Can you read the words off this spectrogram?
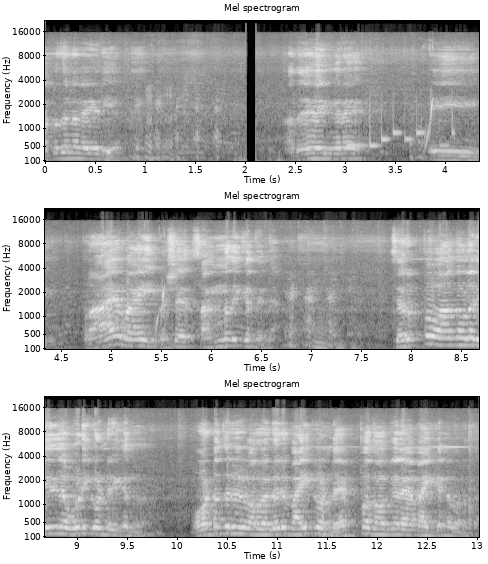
അപ്പൊ തന്നെ കൈയടിയ. അദ്ദേഹം ഇങ്ങനെ ഈ പ്രായമായി പക്ഷെ സമ്മതിക്കത്തില്ല. ചെറുപ്പമാണെന്നുള്ള രീതിയിൽ ഓടിക്കൊണ്ടിരിക്കുന്നത്. ഓട്ടത്തിനൊരു കുറവില്ല ഒരു ബൈക്കുണ്ട്. എപ്പോ നോക്കിയാലും ആ ബൈക്കിന്റെ പുറത്ത്.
